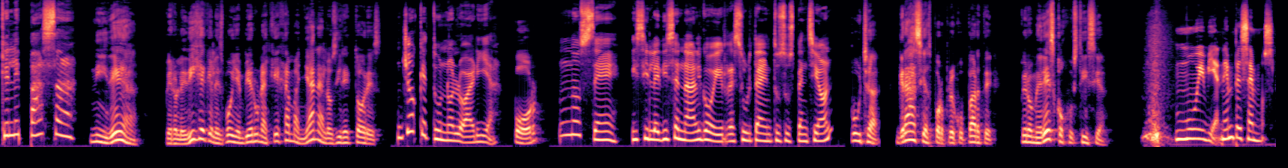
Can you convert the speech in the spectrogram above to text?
¿Qué le pasa? Ni idea, pero le dije que les voy a enviar una queja mañana a los directores. Yo que tú no lo haría. ¿Por? No sé. ¿Y si le dicen algo y resulta en tu suspensión? Pucha, gracias por preocuparte, pero merezco justicia. Muy bien, empecemos.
